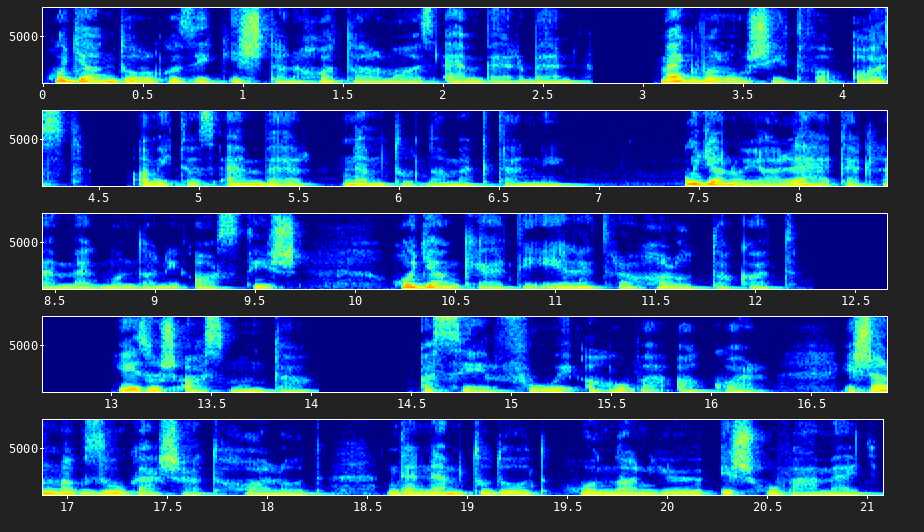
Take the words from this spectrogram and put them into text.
hogyan dolgozik Isten hatalma az emberben, megvalósítva azt, amit az ember nem tudna megtenni. Ugyanolyan lehetetlen megmondani azt is, hogyan kelti életre halottakat. Jézus azt mondta, a szél fúj, ahová akar, és annak zúgását hallod, de nem tudod, honnan jő és hová megy.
